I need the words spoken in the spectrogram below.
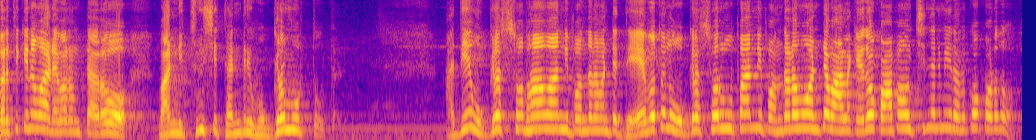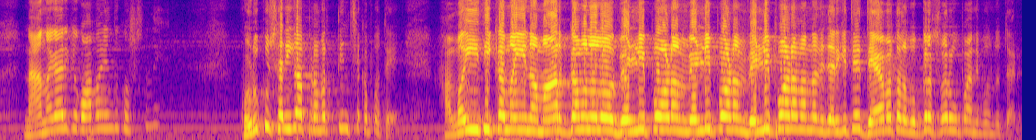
బ్రతికిన వాడు ఎవరుంటారో వాడిని చూసి తండ్రి ఉగ్రమూర్తి అవుతాడు. అదే ఉగ్ర స్వభావాన్ని పొందడం అంటే దేవతలు ఉగ్రస్వరూపాన్ని పొందడము అంటే వాళ్ళకి ఏదో కోపం వచ్చిందని మీరు అనుకోకూడదు. నాన్నగారికి కోపం ఎందుకు వస్తుంది? కొడుకు సరిగా ప్రవర్తించకపోతే అవైదికమైన మార్గములలో వెళ్ళిపోవడం వెళ్ళిపోవడం వెళ్ళిపోవడం అన్నది జరిగితే దేవతలు ఉగ్రస్వరూపాన్ని పొందుతారు.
